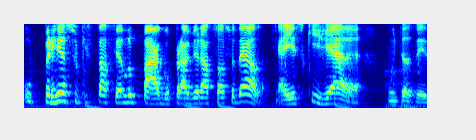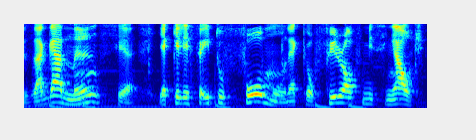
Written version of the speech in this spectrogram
o preço que está sendo pago para virar sócio dela. É isso que gera, muitas vezes, a ganância e aquele efeito FOMO, né, que é o Fear of Missing Out,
